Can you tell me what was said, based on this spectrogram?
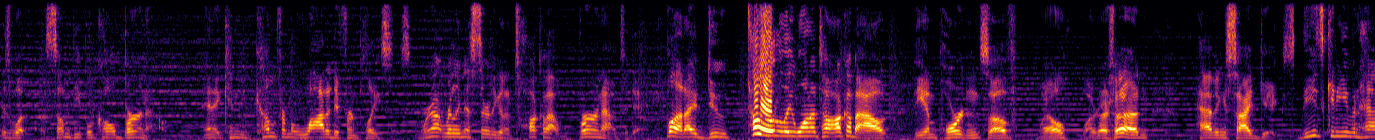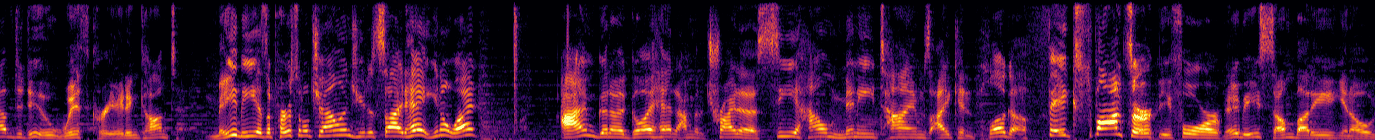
is what some people call burnout and it can come from a lot of different places. We're not really necessarily going to talk about burnout today, but I do totally want to talk about the importance of, well, like I said, having side gigs. These can even have to do with creating content. Maybe as a personal challenge, you decide, hey, you know what? I'm gonna go ahead, I'm gonna try to see how many times I can plug a fake sponsor before maybe somebody, you know,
